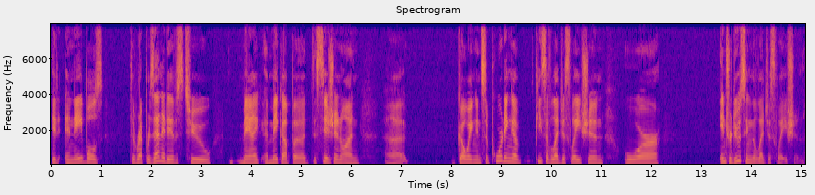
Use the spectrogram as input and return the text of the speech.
it enables the representatives to make, up a decision on uh, going and supporting a piece of legislation or introducing the legislation.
